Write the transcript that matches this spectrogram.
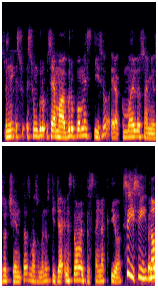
Es un, Sí. es, es un grupo, se llamaba Grupo Mestizo, era como de los años 80 más o menos, que ya en este momento está inactiva, Sí, sí, pero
